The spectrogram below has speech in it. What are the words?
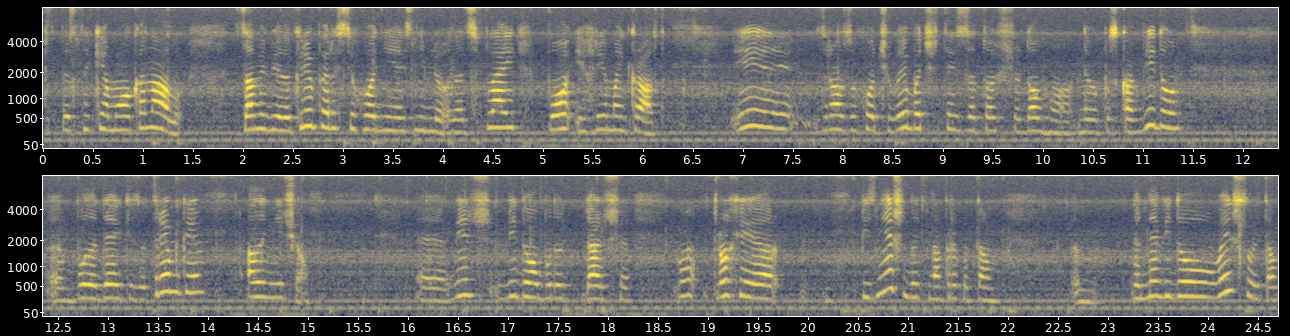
підписники мого каналу. З вами Білий Кріпер. Сьогодні я знімлю летсплей по ігрі Майнкрафт. І зразу хочу вибачитись за те, що довго не випускав відео. Е, Були деякі затримки, але нічого. Е, Відео будуть далі. Ну, трохи пізніше, наприклад, там ем, одне відео вийшло і там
